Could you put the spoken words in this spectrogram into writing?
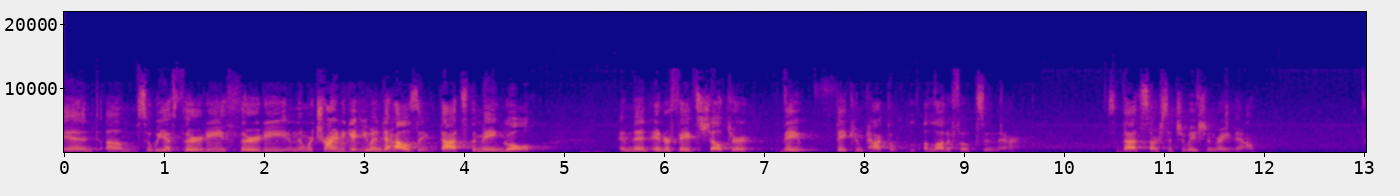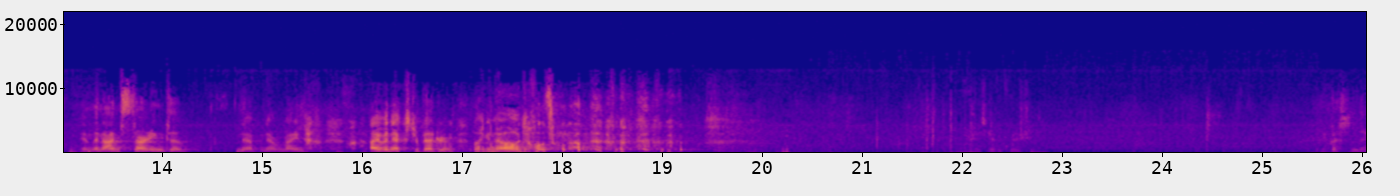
And um, so we have 30, 30, and then we're trying to get you into housing. That's the main goal. Mm-hmm. And then interfaith shelter, they, they can pack a, a lot of folks in there. So that's our situation right now. And then I'm starting to no, never mind. I have an extra bedroom. Like, no, don't. Anyone else have a question? Question there?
